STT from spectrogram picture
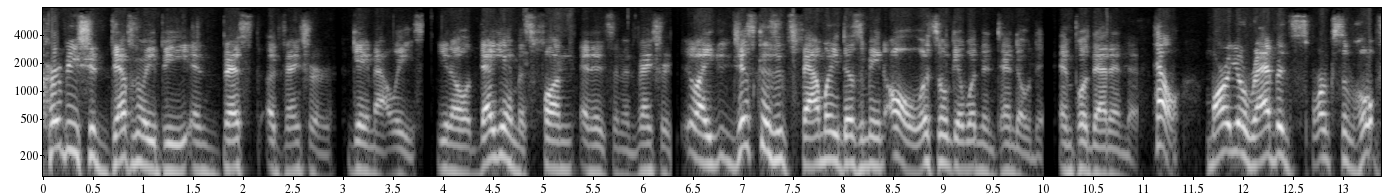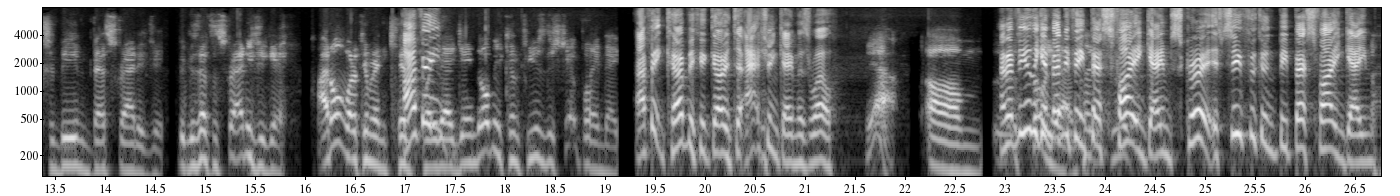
Kirby should definitely be in best adventure game at least. You know that game is fun and it's an adventure. Like just because it's family doesn't mean oh let's look at what Nintendo did and put that in there. Hell, Mario Rabbids Sparks of Hope should be in best strategy because that's a strategy game. I don't recommend kids I play think- that game. They'll be confused as shit playing that. I think Kirby could go into action game as well. Yeah. Um, And if you're so gonna give yeah, anything so- best fighting game, screw it. If Sifu can be best fighting game,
